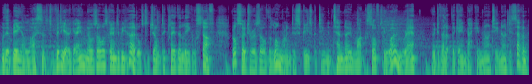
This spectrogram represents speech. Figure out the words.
With it being a licensed video game, there was always going to be hurdles to jump to clear the legal stuff, but also to resolve the long-running disputes between Nintendo, Microsoft who own Rare, who developed the game back in 1997,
